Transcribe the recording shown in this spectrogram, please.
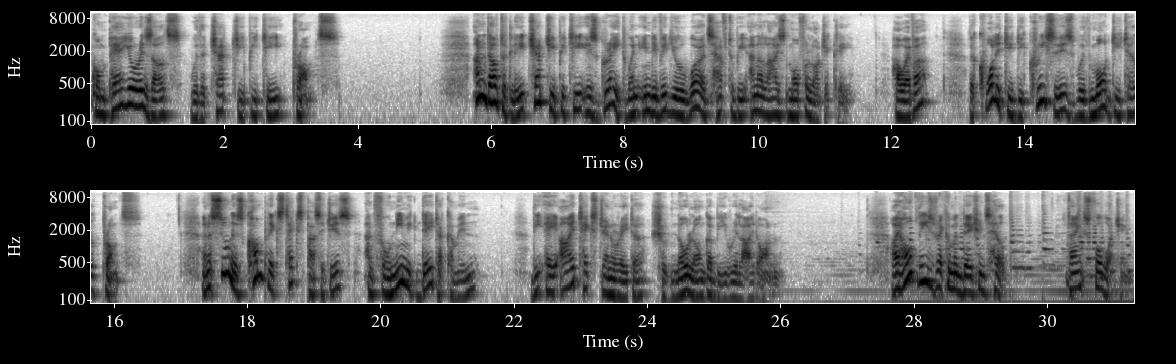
Compare your results with the ChatGPT prompts. Undoubtedly, ChatGPT is great when individual words have to be analyzed morphologically. However, the quality decreases with more detailed prompts. And as soon as complex text passages and phonemic data come in, the AI text generator should no longer be relied on. I hope these recommendations help. Thanks for watching.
